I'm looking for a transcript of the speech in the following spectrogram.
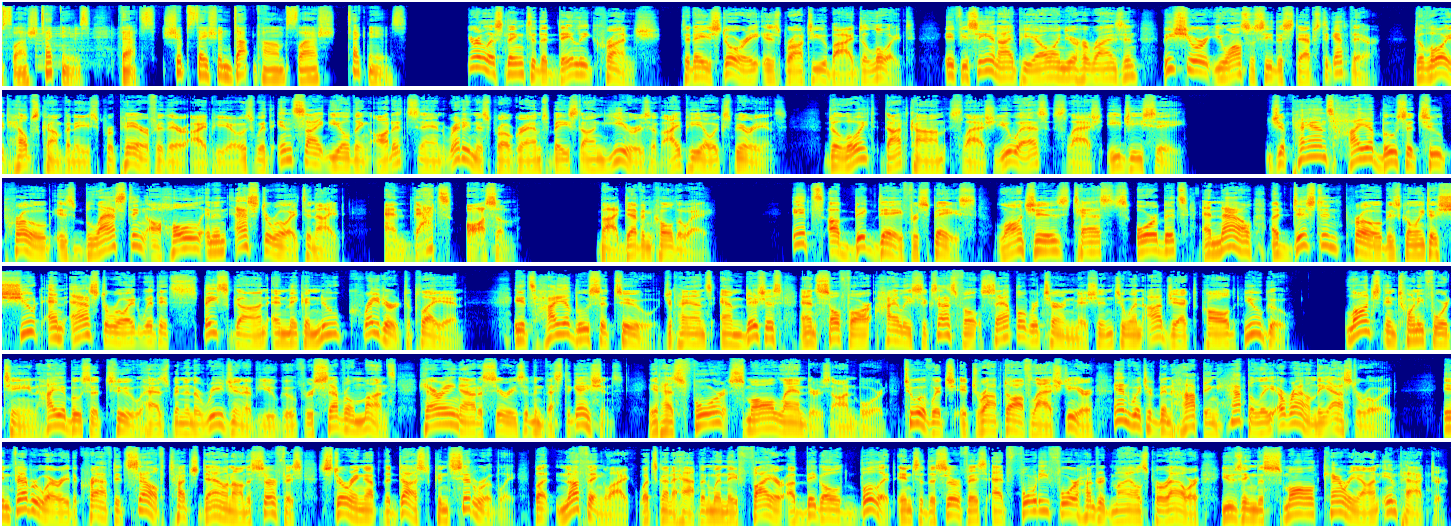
slash technews. That's shipstation.com slash technews. You're listening to the Daily Crunch. Today's story is brought to you by Deloitte. If you see an IPO on your horizon, be sure you also see the steps to get there. Deloitte helps companies prepare for their IPOs with insight yielding audits and readiness programs based on years of IPO experience. Deloitte.com slash US slash EGC. Japan's Hayabusa 2 probe is blasting a hole in an asteroid tonight, and that's awesome. By Devin Coldewey. It's a big day for space. Launches, tests, orbits, and now a distant probe is going to shoot an asteroid with its space gun and make a new crater to play in. It's Hayabusa 2, Japan's ambitious and so far highly successful sample return mission to an object called Ryugu. Launched in 2014, Hayabusa 2 has been in the region of Ryugu for several months, carrying out a series of investigations. It has four small landers on board, two of which it dropped off last year, and which have been hopping happily around the asteroid. In February, the craft itself touched down on the surface, stirring up the dust considerably, but nothing like what's going to happen when they fire a big old bullet into the surface at 4,400 miles per hour using the small carry-on impactor.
